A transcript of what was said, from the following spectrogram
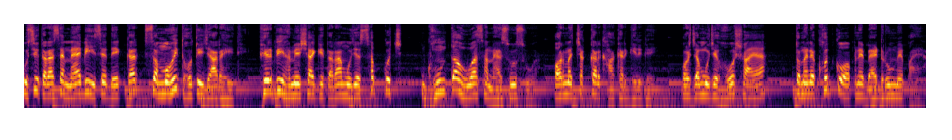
उसी तरह से मैं भी इसे देखकर सम्मोहित होती जा रही थी। फिर भी हमेशा की तरह मुझे सब कुछ घूमता हुआ सा महसूस हुआ और मैं चक्कर खाकर गिर गई। और जब मुझे होश आया तो मैंने खुद को अपने बेडरूम में पाया।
